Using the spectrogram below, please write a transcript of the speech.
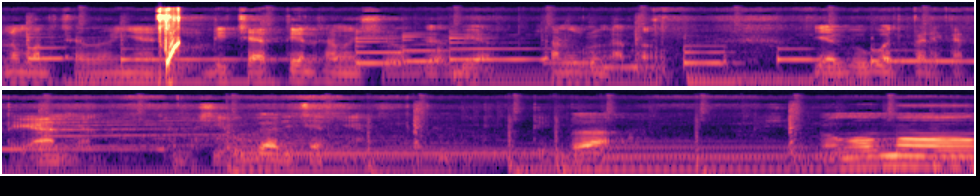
nomor ceweknya di, di chatin sama si Yoga biar kan gue nggak tahu. Ya gue buat PDKT-an kan sama si Yoga di chatnya. Tiba si Yoga ngomong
